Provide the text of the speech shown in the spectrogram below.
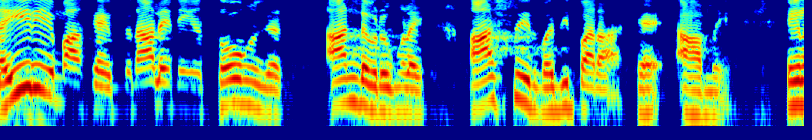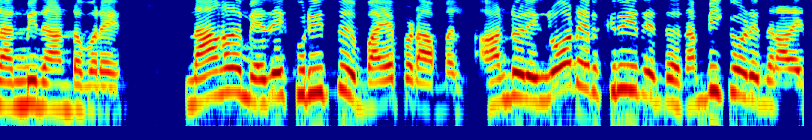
தைரியமாக இந்த நாளை நீங்க துவங்குங்க ஆண்டவர் உங்களை ஆசீர்வதிப்பாராக. ஆமை எங்கள் அன்பின் ஆண்டவரே நாங்களும் எதை குறித்து பயப்படாமல் ஆண்டவர் எங்களோடு இருக்கிறீர் என்ற நம்பிக்கையோடு இந்த நாளை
